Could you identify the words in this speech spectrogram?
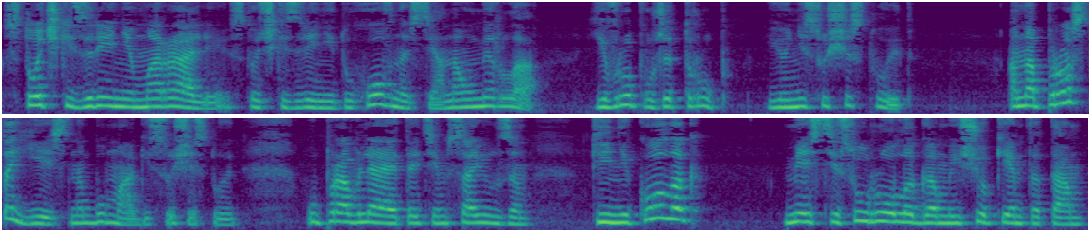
с точки зрения морали, с точки зрения духовности, она умерла. Европа уже труп. Ее не существует. Она просто есть на бумаге, существует. Управляет этим союзом гинеколог вместе с урологом, еще кем-то там,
